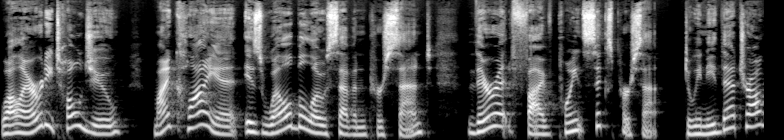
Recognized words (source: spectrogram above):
Well, I already told you my client is well below 7%. They're at 5.6%. Do we need that drug?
